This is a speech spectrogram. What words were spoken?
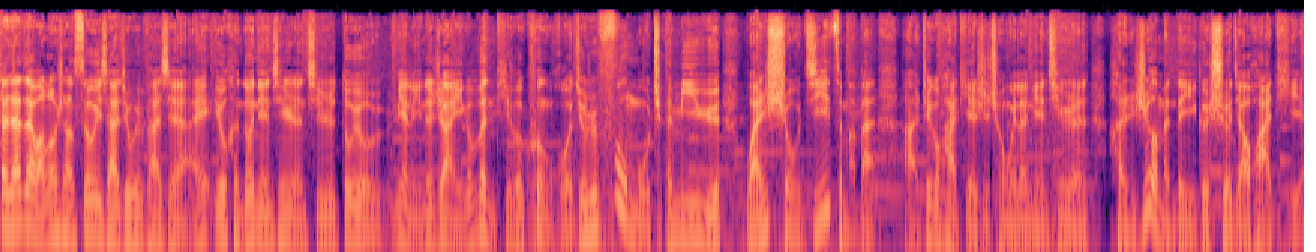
大家在网络上搜一下，就会发现，哎，有很多年轻人其实都有面临的这样一个问题和困惑，就是父母沉迷于玩手机怎么办啊？这个话题也是成为了年轻人很热门的一个社交话题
